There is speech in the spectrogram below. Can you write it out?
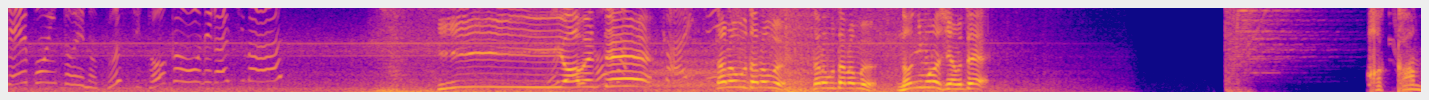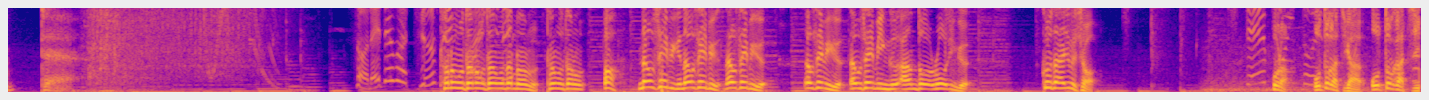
定ポイントへの物資投下をお願いします。いいやめて。頼む頼む頼む頼む。何もなしやめて。あかんって頼む頼む頼む頼む頼む頼む。あナウセービングナウセービングナウセービングナウセービングナウセービングローディング。これ大丈夫でしょ？ほら音が違う。音が違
